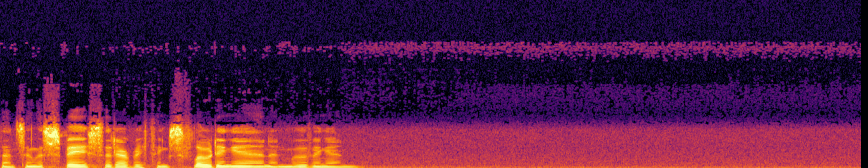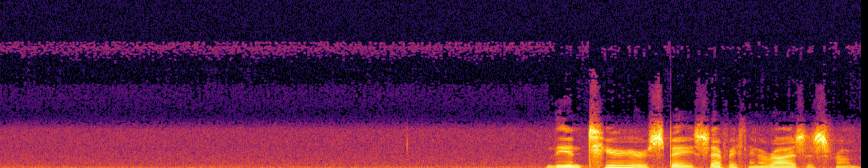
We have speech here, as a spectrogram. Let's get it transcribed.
Sensing the space that everything's floating in and moving in. The interior space everything arises from.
